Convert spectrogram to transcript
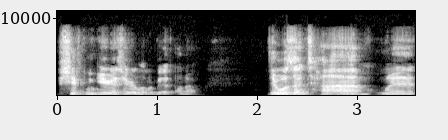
shifting gears here a little bit. I know. There was a time when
